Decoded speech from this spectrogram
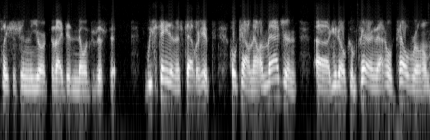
places in New York that I didn't know existed. We stayed in the Statler Hit Hotel. Now, imagine, uh, you know, comparing that hotel room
